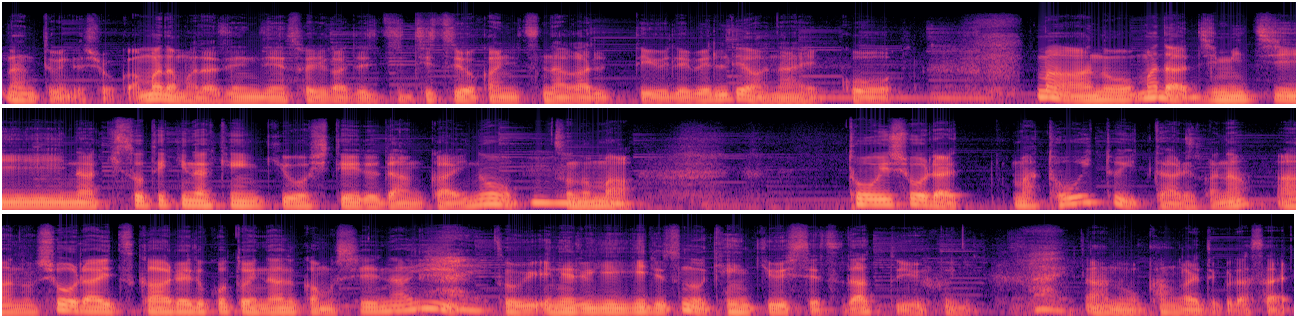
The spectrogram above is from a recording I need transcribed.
なんて言うんでしょうかまだまだ全然それが実用化につながるっていうレベルではないこうまああのまだ地道な基礎的な研究をしている段階の、そのまあ遠い将来まあ遠いと言ったらあれかな。あの将来使われることになるかもしれない、はい、そういうエネルギー技術の研究施設だというふうに、はい、あの考えてください。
